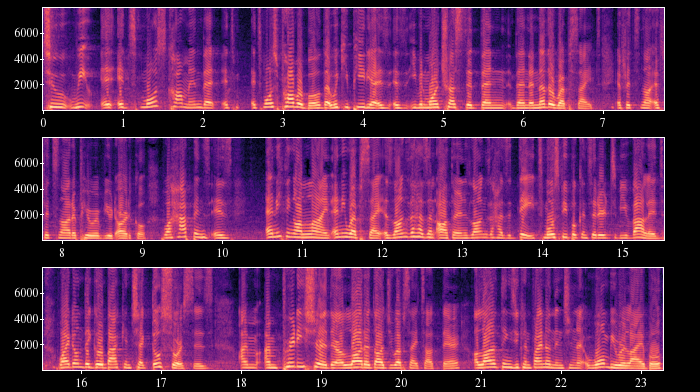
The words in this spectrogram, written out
to we it, it's most common that it's it's most probable that Wikipedia is, is even more trusted than than another website if it's not if it's not a peer reviewed article. What happens is anything online, any website, as long as it has an author and as long as it has a date, most people consider it to be valid. Why don't they go back and check those sources? I'm, I'm pretty sure there are a lot of dodgy websites out there. A lot of things you can find on the internet won't be reliable,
